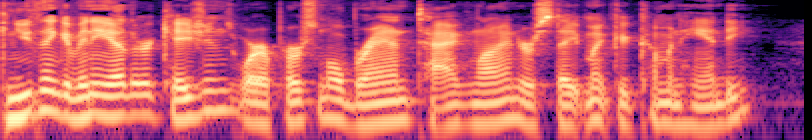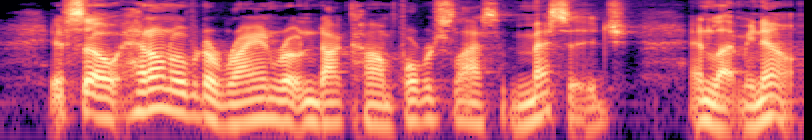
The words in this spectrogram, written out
Can you think of any other occasions where a personal brand tagline or statement could come in handy? If so, head on over to ryanrhoten.com forward slash message and let me know.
